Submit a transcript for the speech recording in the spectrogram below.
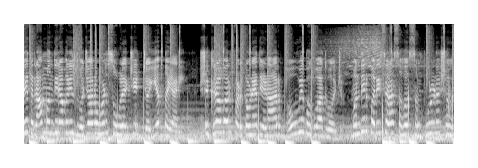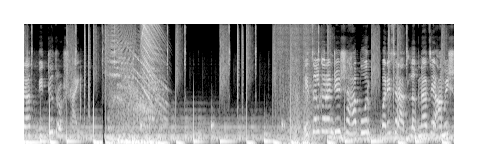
अयोध्येत राम मंदिरावरील ध्वजारोहण सोहळ्याची जय्यत तयारी. शिखरावर फडकवण्यात येणार भव्य भगवा ध्वज. मंदिर परिसरासह संपूर्ण शहरात विद्युत रोषणाई. इचलकरंजी शहापूर परिसरात लग्नाचे आमिष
